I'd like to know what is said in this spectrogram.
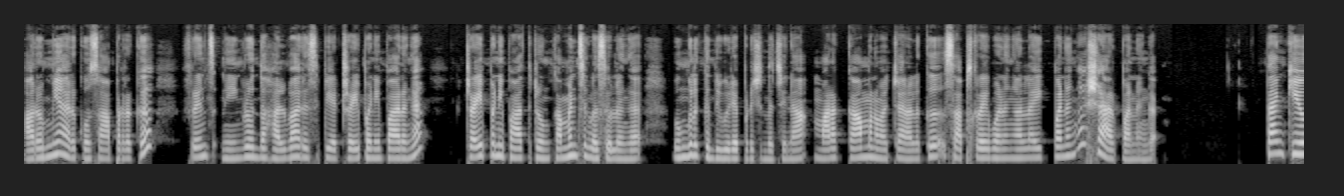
அருமையாக இருக்கும் சாப்பிட்றதுக்கு. ஃப்ரெண்ட்ஸ் நீங்களும் இந்த ஹல்வா ரெசிபியை ட்ரை பண்ணி பாருங்கள் ட்ரை பண்ணி பார்த்துட்டு உங்கள் கமெண்ட்ஸுங்களை சொல்லுங்கள் உங்களுக்கு இந்த வீடியோ பிடிச்சிருந்துச்சுன்னா மறக்காமல் நம்ம சேனலுக்கு சப்ஸ்கிரைப் பண்ணுங்கள் லைக் பண்ணுங்கள் ஷேர் பண்ணுங்கள் தேங்க்யூ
